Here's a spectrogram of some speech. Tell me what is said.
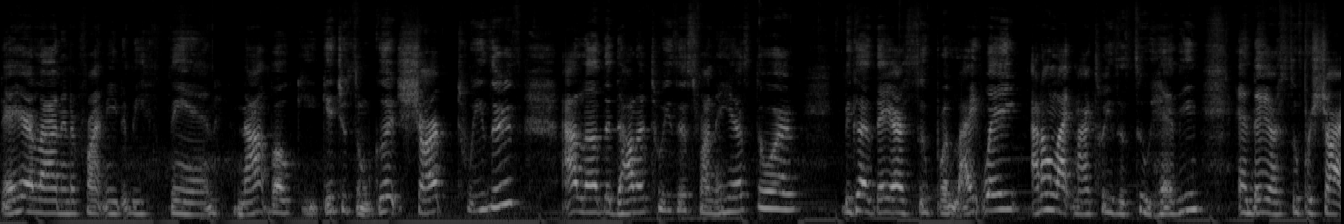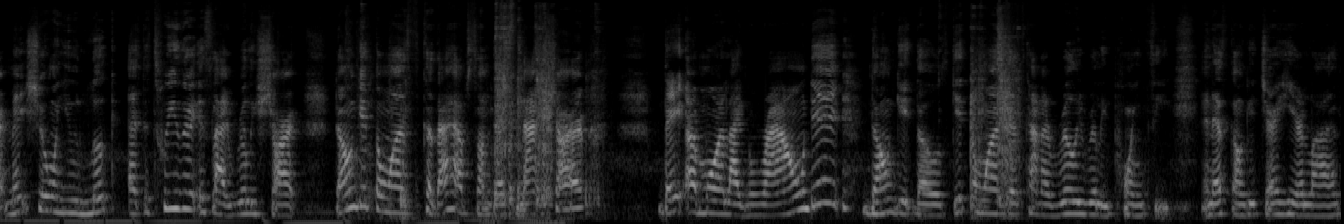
The hairline in the front need to be thin, not bulky. Get you some good sharp tweezers. I love the dollar tweezers from the hair store because they are super lightweight. I don't like my tweezers too heavy and they are super sharp. Make sure when you look at the tweezer, it's like really sharp. Don't get the ones, because I have some that's not sharp. They are more like rounded. Don't get those. Get the ones that's kind of really, really pointy. And that's to get your hairline.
